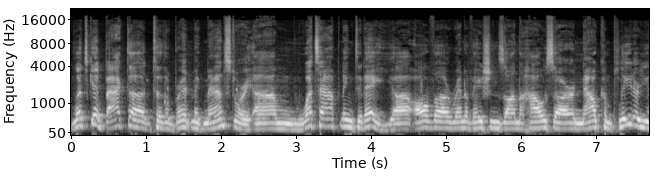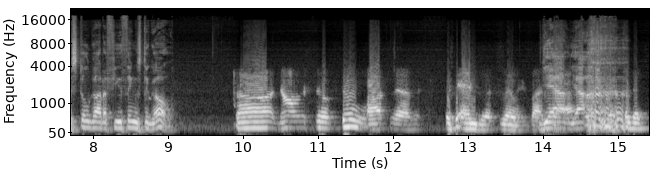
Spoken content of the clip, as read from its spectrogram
Let's get back to, to the Brent McMahon story. Um, what's happening today? Uh, all the renovations on the house are now complete, or you still got a few things to go? Uh, no, there's still still lots. Uh, it's endless, really. But yeah, uh, yeah. the,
